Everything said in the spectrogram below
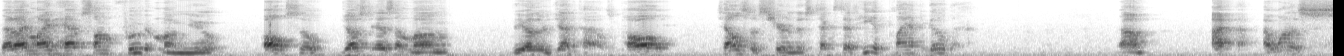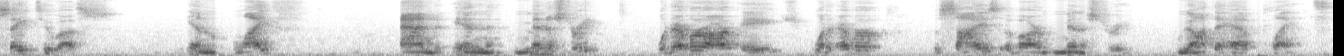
that I might have some fruit among you also, just as among the other Gentiles. Paul tells us here in this text that he had planned to go there. Um, I, I want to say to us, in life and in ministry, whatever our age, whatever the size of our ministry, we ought to have plans.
